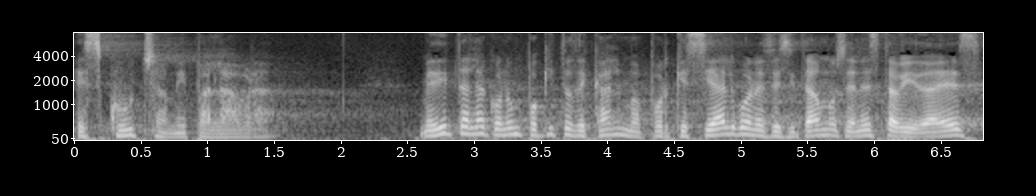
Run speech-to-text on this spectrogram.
Escucha mi palabra. Medítala con un poquito de calma, porque si algo necesitamos en esta vida es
